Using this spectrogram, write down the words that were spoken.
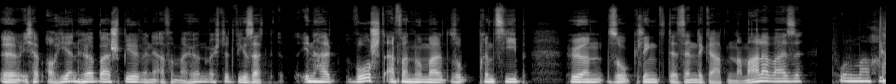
Äh, ich habe auch hier ein Hörbeispiel, wenn ihr einfach mal hören möchtet. Wie gesagt, Inhalt wurscht, einfach nur mal so Prinzip hören, so klingt der Sendegarten normalerweise. Ton machen.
